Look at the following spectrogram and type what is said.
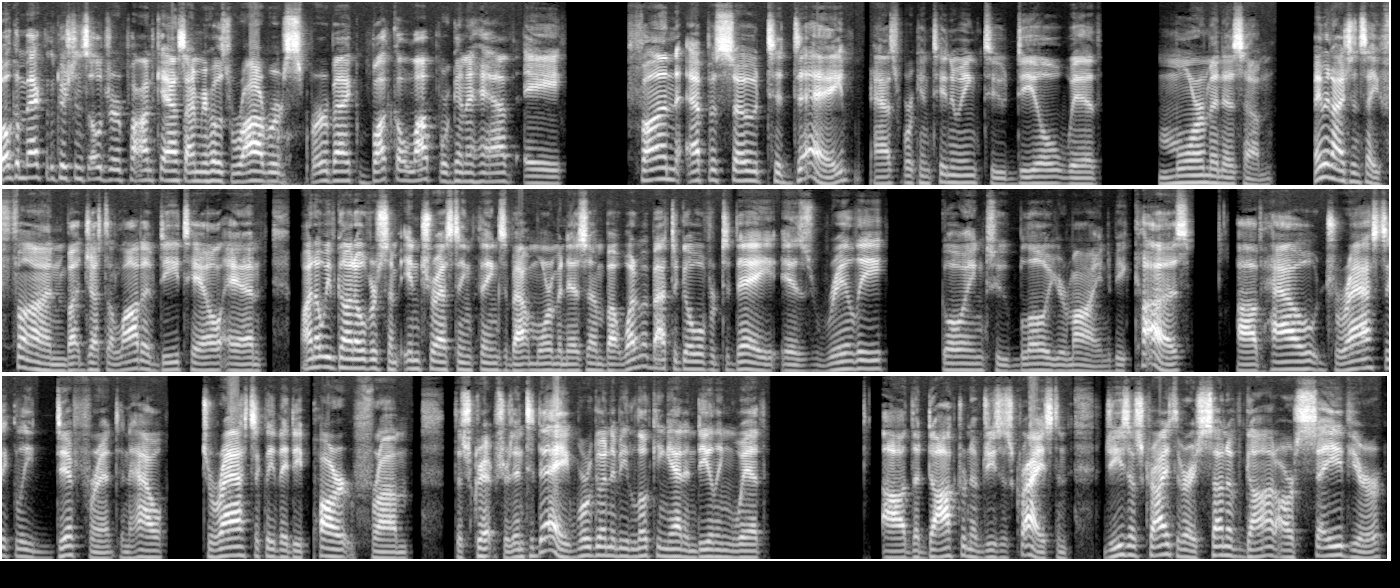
Welcome back to the Christian Soldier Podcast. I'm your host, Robert Spurbeck. Buckle up. We're going to have a fun episode today as we're continuing to deal with Mormonism. Maybe I shouldn't say fun, but just a lot of detail. And I know we've gone over some interesting things about Mormonism, but what I'm about to go over today is really going to blow your mind because of how drastically different and how drastically they depart from the scriptures. And today we're going to be looking at and dealing with uh, the doctrine of Jesus Christ. And Jesus Christ, the very Son of God, our Savior.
